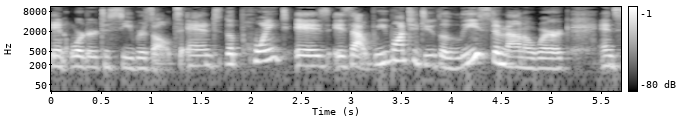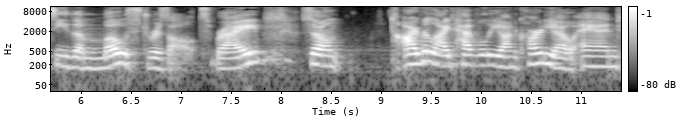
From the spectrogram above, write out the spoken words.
in order to see results. And the point is is that we want to do the least amount of work and see the most results, right? So I relied heavily on cardio. And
